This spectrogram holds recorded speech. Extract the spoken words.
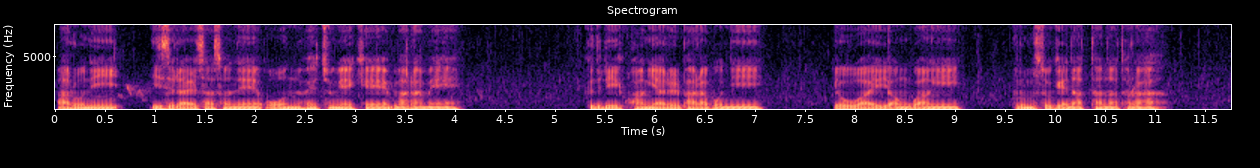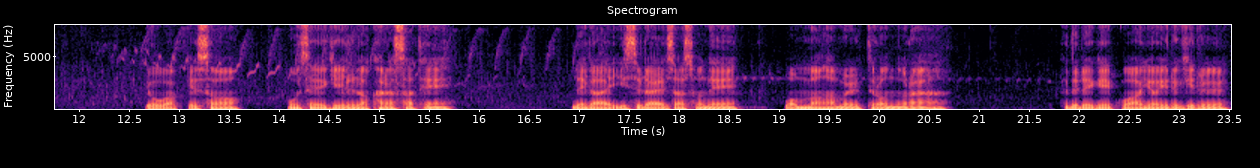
아론이 이스라엘 자손의 온 회중에게 말하매 그들이 광야를 바라보니 여호와의 영광이 구름 속에 나타나더라. 여호와께서 모세에게 일러 가라사대 내가 이스라엘 자손의 원망함을 들었노라. 그들에게 고하여 이르기를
